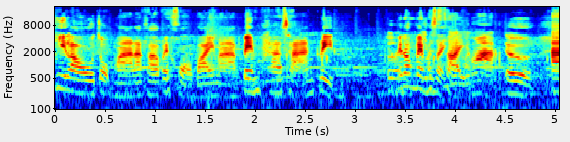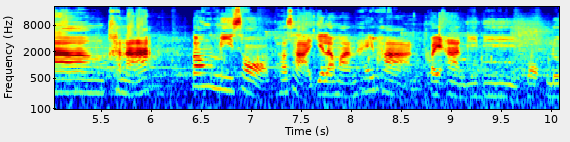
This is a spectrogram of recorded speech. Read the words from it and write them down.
ที่เราจบมานะคะ ไปขอใบมาเป็นภาษาอังกฤษ ไม่ต้องเป็นภาษาใสเยอรมันมากเออทางคณะต้องมีสอบภาษาเยอรมันให้ผ่านไปอ่านดีๆ บอกเล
